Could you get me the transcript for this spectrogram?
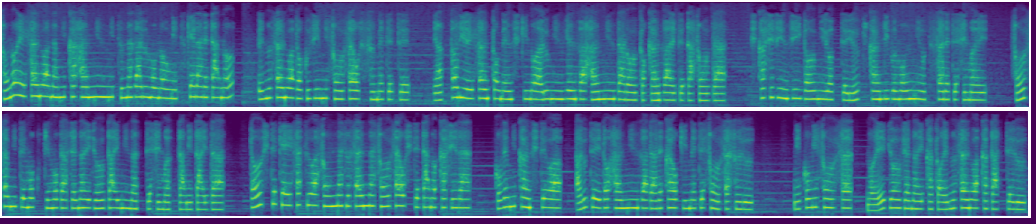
その A さんは何か犯人に繋がるものを見つけられたの ?N さんは独自に捜査を進めてて、やっぱり A さんと面識のある人間が犯人だろうと考えてたそうだ。しかし人事異動によって留置管理部門に移されてしまい、捜査に手も口も出せない状態になってしまったみたいだ。どうして警察はそんなずさんな捜査をしてたのかしら？これに関しては、ある程度犯人が誰かを決めて捜査する。見込み捜査の影響じゃないかと N さんは語ってる。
